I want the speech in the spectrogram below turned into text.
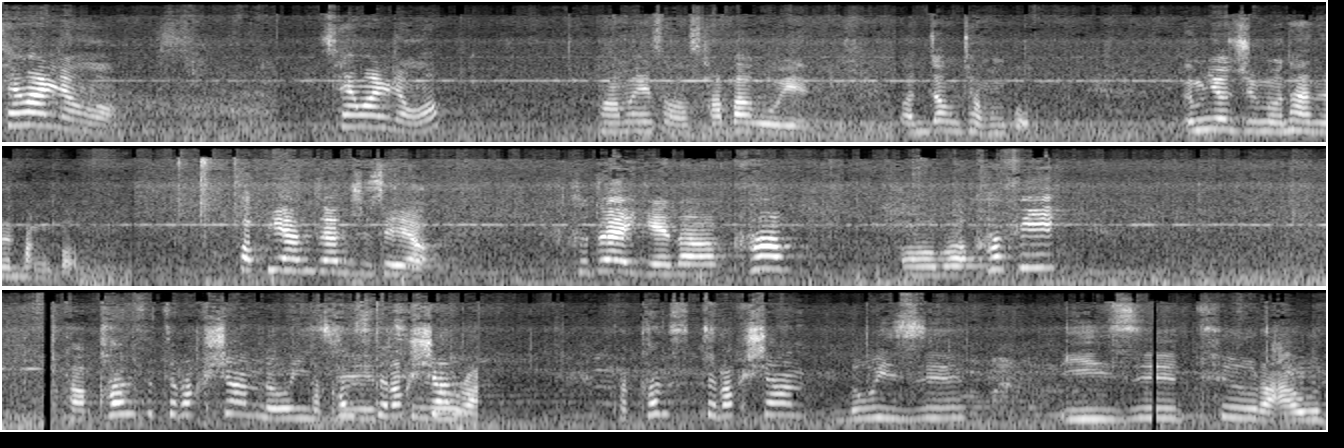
생활영어. 생활영어? 밤에서 4박 5일. 완전 정복. 음료 주문하는 방법. 커피 한 잔 주세요. Get a cup of coffee? The construction noise. The construction. The construction noise is too loud.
